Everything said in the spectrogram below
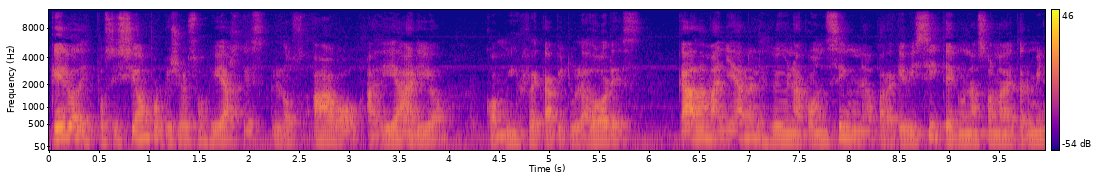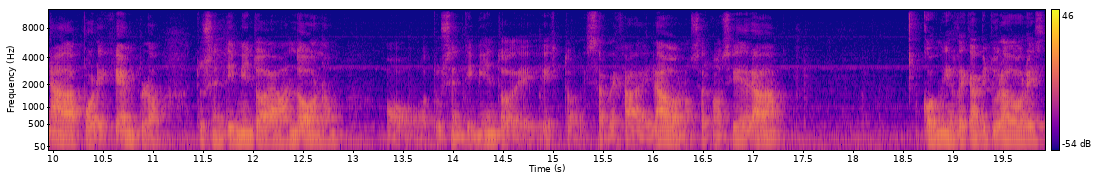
quedo a disposición porque yo esos viajes los hago a diario con mis recapituladores. Cada mañana les doy una consigna para que visiten una zona determinada, por ejemplo, tu sentimiento de abandono o, tu sentimiento de esto, de ser dejada de lado, no ser considerada. Con mis recapituladores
